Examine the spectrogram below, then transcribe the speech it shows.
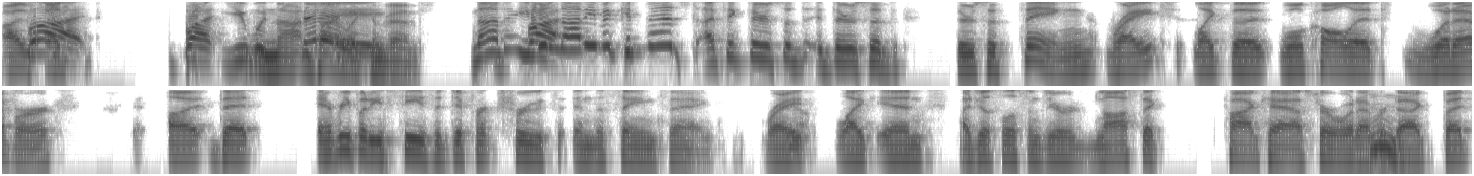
I- I- but but you would not say entirely convinced. not even But- not even convinced i think there's a there's a there's a thing right like the we'll call it whatever uh that everybody sees a different truth in the same thing right like in i just listened to your gnostic podcast or whatever Mm. doug but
